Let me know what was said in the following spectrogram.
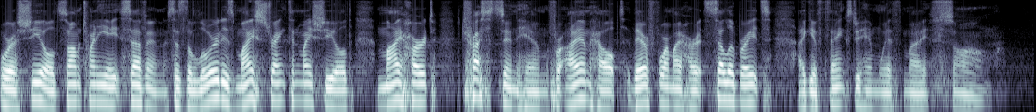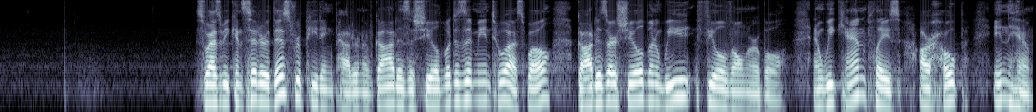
or a shield. Psalm 28 7 says, The Lord is my strength and my shield. My heart trusts in him, for I am helped. Therefore, my heart celebrates. I give thanks to him with my song. So, as we consider this repeating pattern of God as a shield, what does it mean to us? Well, God is our shield when we feel vulnerable, and we can place our hope in Him.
